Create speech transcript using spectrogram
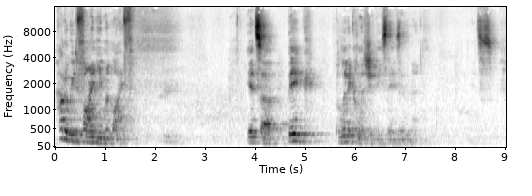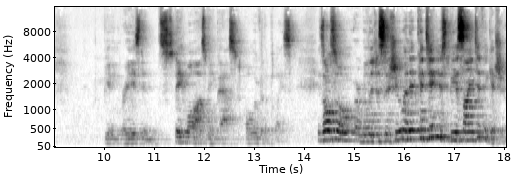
How do we define human life? It's a big political issue these days, isn't it? It's being raised in state laws being passed all over the place. It's also a religious issue, and it continues to be a scientific issue.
